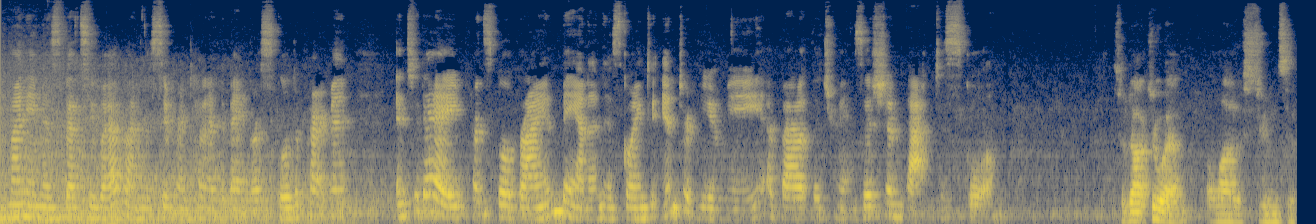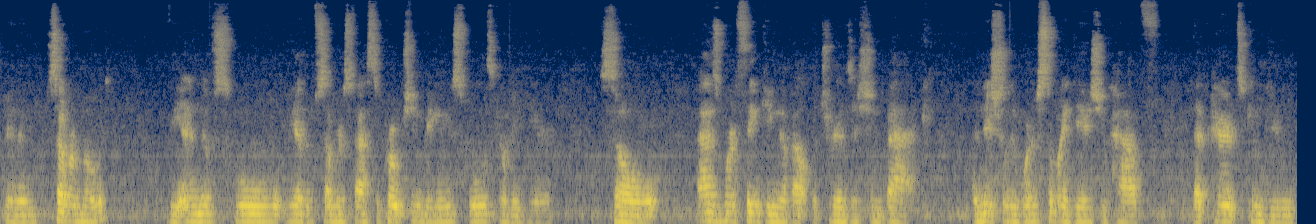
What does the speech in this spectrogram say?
my name is Betsy Webb. I'm the superintendent of the Bangor School Department. And today, Principal Brian Bannen is going to interview me about the transition back to school. So, Dr. Webb, a lot of students have been in summer mode. The end of school, the end of summer is fast approaching, beginning of school is coming here. So, as we're thinking about the transition back, initially, what are some ideas you have that parents can do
